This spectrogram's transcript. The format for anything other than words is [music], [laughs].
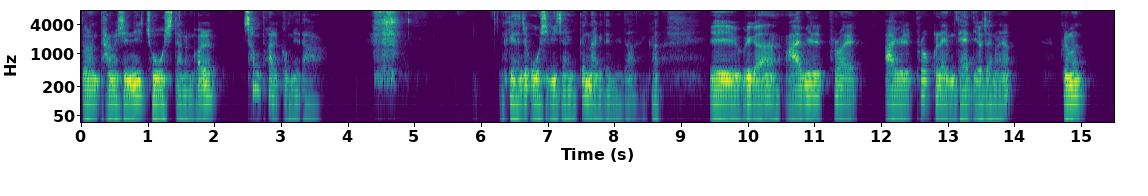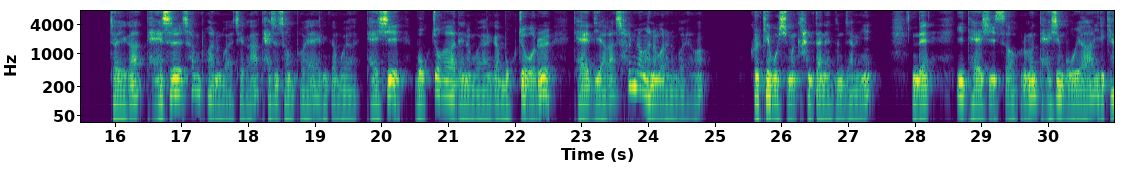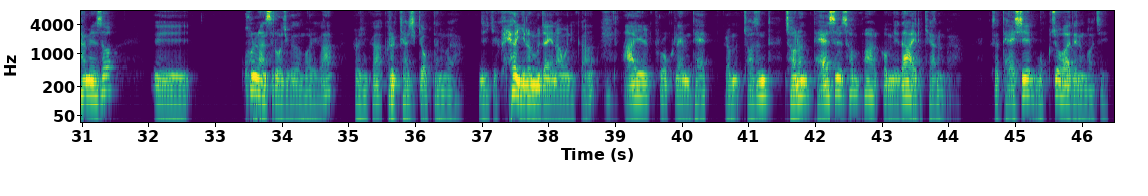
또는 당신이 좋으시다는 걸 선포할 겁니다. 그래서 이제 52장이 끝나게 됩니다. 그러니까 우리가 I will pro I will proclaim that 이러잖아요. 그러면 저희가 대을 선포하는 거야. 제가 대을 선포해. 그러니까 뭐야? 대시 목적어가 되는 거야. 그러니까 목적어를 대디아가 설명하는 거라는 거예요. 그렇게 보시면 간단해 문장이. 근데 이 대시 있어. 그러면 대시 뭐야? 이렇게 하면서 이 혼란스러워지거든 머리가. 그러니까 그렇게 하실 게 없다는 거야. 이게 계속 이런 문장이 나오니까 I'll proclaim that. 그러면 저는 저는 대을 선포할 겁니다. 이렇게 하는 거야. 그래서 대시 목조가 되는 거지.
